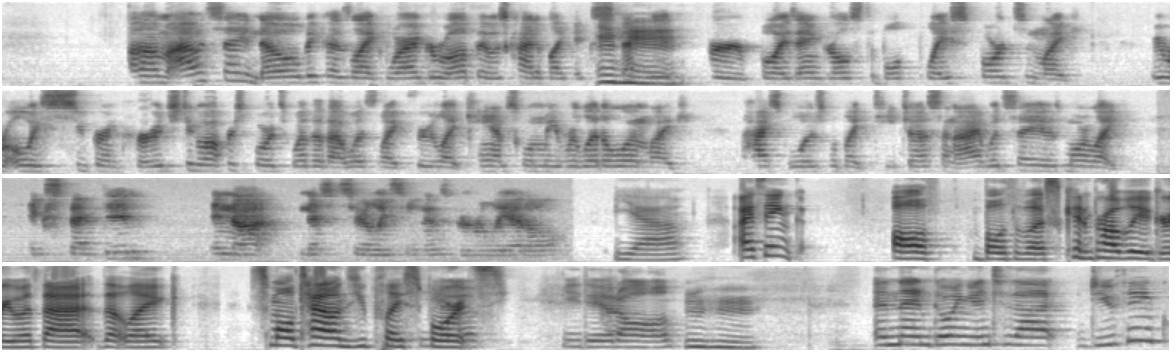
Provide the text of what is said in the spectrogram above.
Um, I would say no because like where I grew up, it was kind of like expected mm-hmm. for boys and girls to both play sports, and like we were always super encouraged to go out for sports, whether that was like through like camps when we were little and like high schoolers would like teach us, and I would say it was more like expected and not necessarily seen as girly at all. Yeah, I think all both of us can probably agree with that. That like small towns, you play sports. Yep, you do it all. Mm-hmm. And then going into that, do you think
